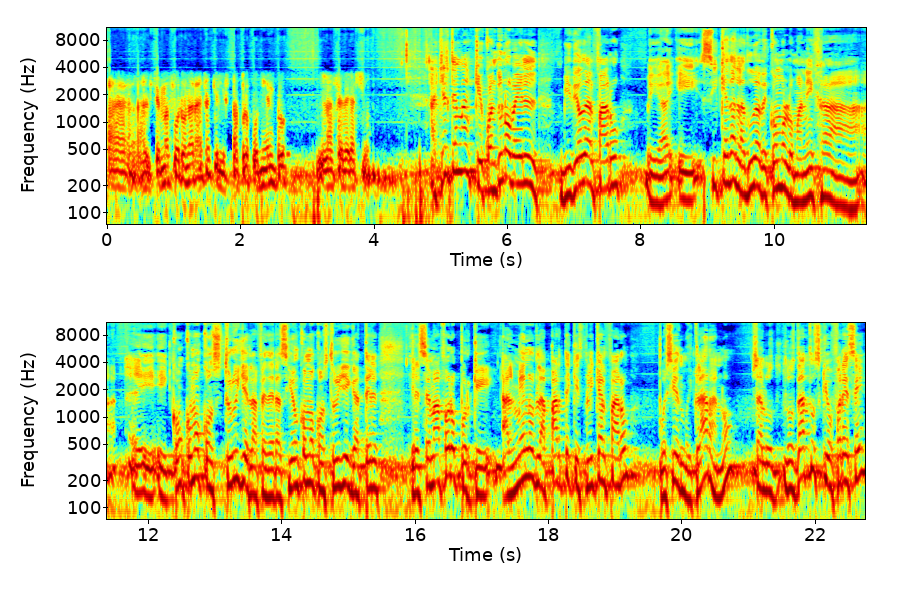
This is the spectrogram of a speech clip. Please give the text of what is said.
a, al semáforo naranja que le está proponiendo la Federación. Aquí el tema que cuando uno ve el video de Alfaro eh, eh, sí queda la duda de cómo lo maneja, eh, cómo, cómo, construye la federación, cómo construye Gatel el semáforo, porque al menos la parte que explica Alfaro, pues sí es muy clara, ¿no? O sea, los, los datos que ofrece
